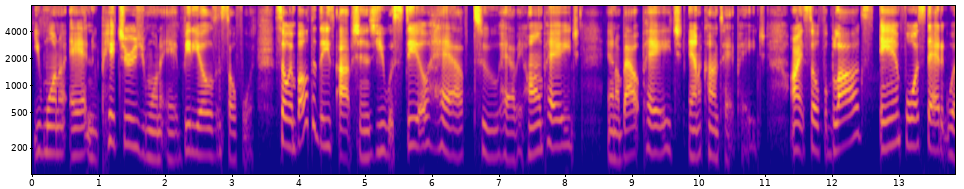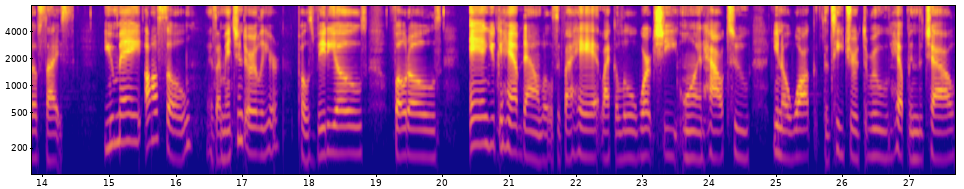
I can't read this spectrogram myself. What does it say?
You want to add new pictures, you want to add videos, and so forth. So, in both of these options, you would still have to have a home page, an about page, and a contact page. All right, so for blogs and for static websites, you may also, as I mentioned earlier, post videos, photos, and you can have downloads. If i had like a little worksheet on how to you know walk the teacher through helping the child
